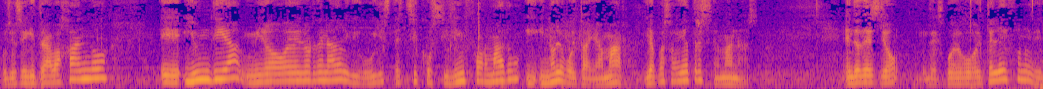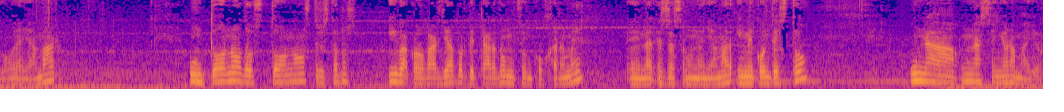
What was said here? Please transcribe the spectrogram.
pues yo seguí trabajando. eh, y un día miro el ordenador y digo, uy, este chico sí le he informado y, y no le he vuelto a llamar. Y ha pasado ya tres semanas. Entonces yo descuelgo el teléfono y digo, voy a llamar. Un tono, dos tonos, tres tonos. Iba a colgar ya porque tardó mucho en cogerme en la- esa segunda llamada. Y me contestó una, una señora mayor.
